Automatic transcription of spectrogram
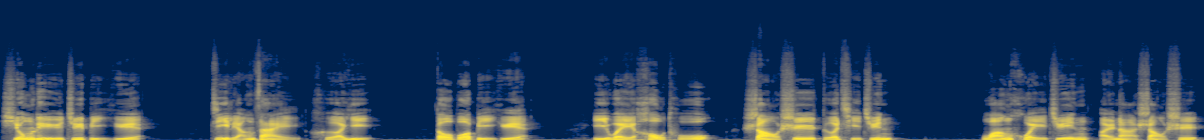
雄律居彼曰：“季良在，何意？”窦伯比曰：“以为后图，少师得其君。王毁君而纳少师，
